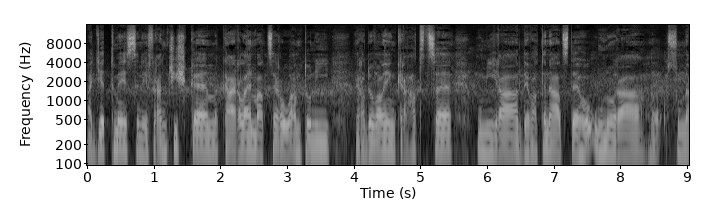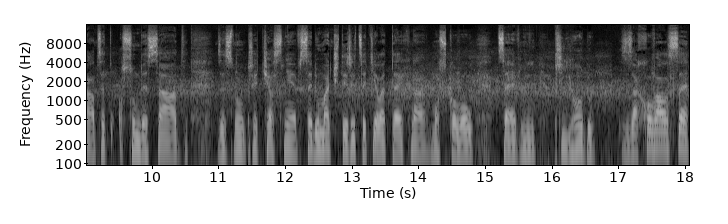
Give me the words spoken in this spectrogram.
a dětmi, syny Františkem, Karlem a dcerou Antoní radoval jen krátce. Umírá 19. února 1880, zesnul předčasně v 47 letech na mozkovou cévní příhodu. Zachoval se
